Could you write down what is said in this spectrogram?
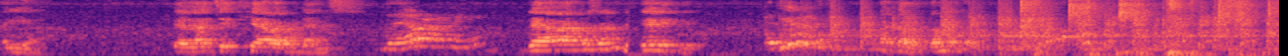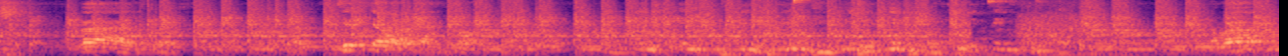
અહીંયા પહેલાં ચેખિયાવાળો ડાન્સ દયાવાળા નહીં દયાવાળો છે ને એ રીતે એટલે આ કરો તમે કરો બસ બસ ચેખિયાવાળો ડાન્સ જો હવે હા એ વાળો આવડી ગયું આવી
